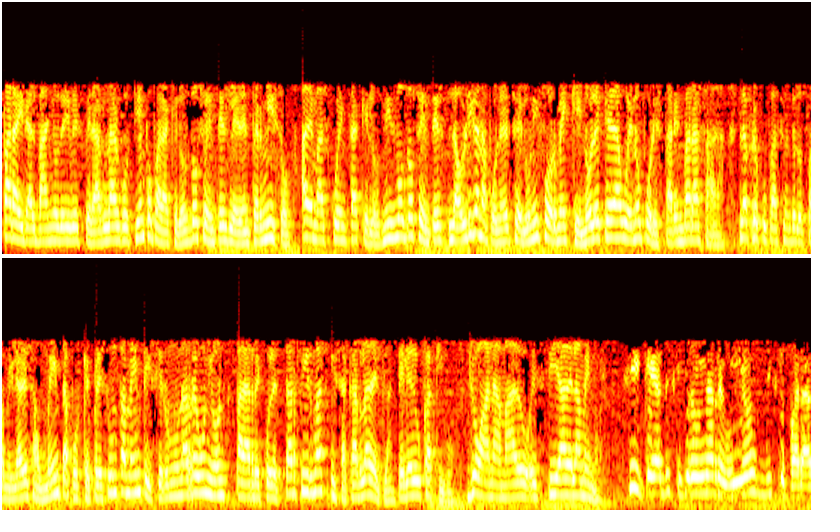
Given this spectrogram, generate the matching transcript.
Para ir al baño debe esperar largo tiempo para que los docentes le den permiso. Además cuenta que los mismos docentes la obligan a ponerse el uniforme que no le queda bueno por estar embarazada. La preocupación de los familiares aumenta porque presuntamente hicieron una reunión para recolectar firmas y sacarla del plantel educativo. Joana Amado es tía de la menor. Sí, que antes que hicieron una reunión que para,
